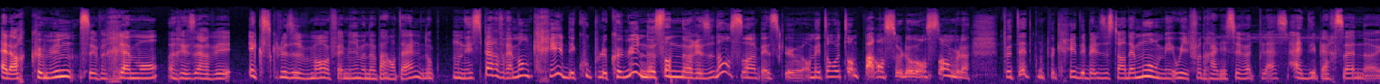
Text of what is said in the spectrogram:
Alors commune, c'est vraiment réservé exclusivement aux familles monoparentales. Donc on espère vraiment créer des couples communes au sein de nos résidences, hein, parce qu'en mettant autant de parents solo ensemble, peut-être qu'on peut créer des belles histoires d'amour, mais oui, il faudra laisser votre place à des personnes euh,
